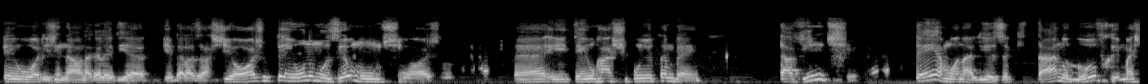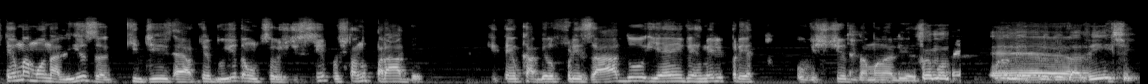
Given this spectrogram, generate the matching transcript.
tem o original na Galeria de Belas Artes de Oslo, tem um no Museu Munch em Oslo, né? e tem um rascunho também. Da Vinci tem a Mona Lisa que está no Louvre, mas tem uma Mona Lisa que diz, é atribuída a um dos seus discípulos, está no Prado, que tem o cabelo frisado e é em vermelho e preto, o vestido da Mona Lisa. Foi o momento, é... do Da Vinci?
